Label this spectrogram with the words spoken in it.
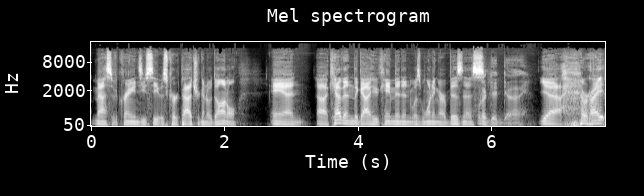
massive cranes you see it was Kirkpatrick and O'Donnell, and uh, Kevin, the guy who came in and was wanting our business. What a good guy. Yeah, right.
